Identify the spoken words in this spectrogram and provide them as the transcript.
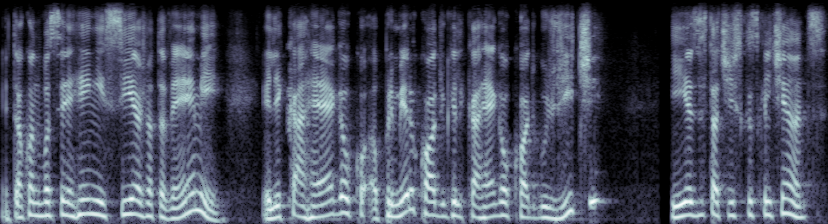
Então, quando você reinicia a JVM, ele carrega o, o primeiro código que ele carrega é o código JIT e as estatísticas que ele tinha antes.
